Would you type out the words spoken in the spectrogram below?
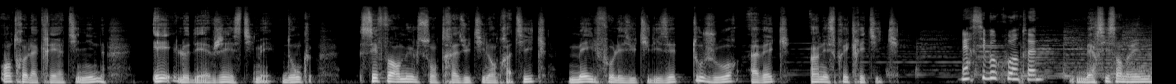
entre la créatinine et le DFG estimé. Donc, ces formules sont très utiles en pratique, mais il faut les utiliser toujours avec un esprit critique. Merci beaucoup Antoine. Merci Sandrine.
